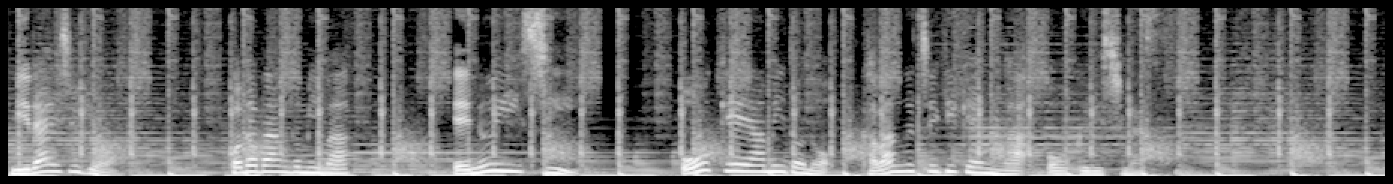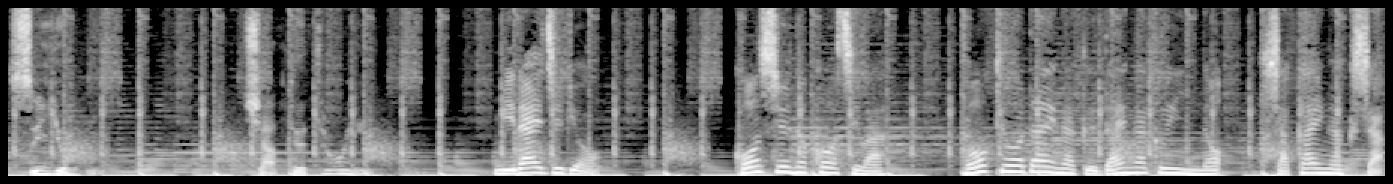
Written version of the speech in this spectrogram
未来授業。この番組は NEC OK アミドの川口義賢がお送りします。水曜日 Chapter 3未来授業。今週の講師は東京大学大学院の社会学者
